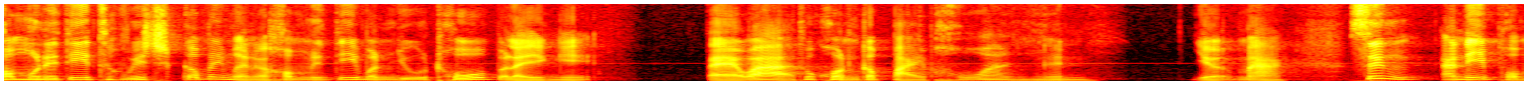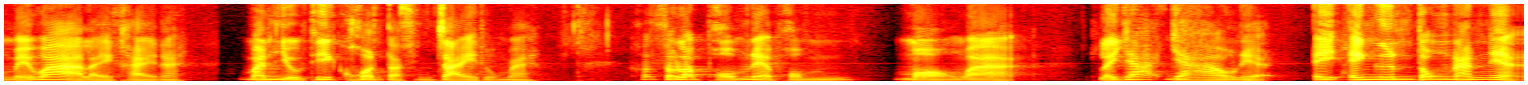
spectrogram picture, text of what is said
คอมมูนิตี้ Twitch ก็ไม่เหมือนกับคอมมูนิตี้บน YouTube อะไรอย่างนี้ แต่ว่าทุกคนก็ไปเพราะว่าเงินเยอะมาก ซึ่งอันนี้ผมไม่ว่าอะไรใครนะ มันอยู่ที่คนตัดสินใจถูกไหม สำหรับผมเนี่ยผมมองว่าระยะยาวเนี่ยไอ้ไอเงินตรงนั้นเนี่ย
